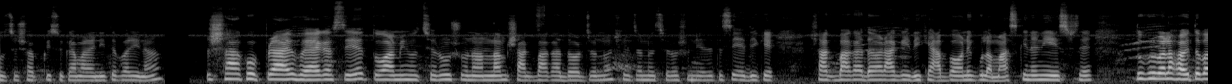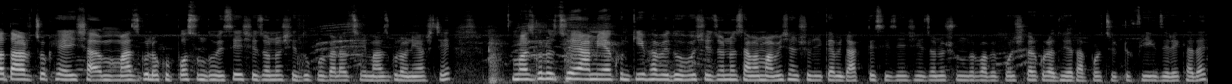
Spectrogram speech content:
হচ্ছে সব কিছু ক্যামেরায় নিতে পারি না। শাকও প্রায় হয়ে গেছে, তো আমি হচ্ছে রসুন আনলাম শাক বাগা দেওয়ার জন্য। সেজন্য হচ্ছে রসুন নিয়ে যেতেছি। এদিকে শাক বাগা দেওয়ার আগে এদিকে আব্বা অনেকগুলো মাছ কিনে নিয়ে এসছে। দুপুরবেলা হয়তো বা তার চোখে এই মাছগুলো খুব পছন্দ হয়েছে, সেজন্য সে দুপুরবেলা হচ্ছে এই মাছগুলো নিয়ে আসছে। মাছগুলো হচ্ছে আমি এখন কীভাবে ধোবো সেজন্য হচ্ছে আমার মামি শাশুড়িকে আমি ডাকতেছি যে সেজন্য সুন্দরভাবে পরিষ্কার করে ধুয়ে তারপর হচ্ছে একটু ফ্রিজে রেখে দেয়।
